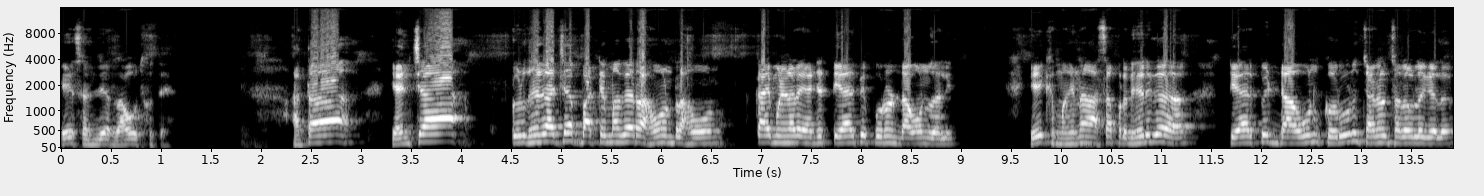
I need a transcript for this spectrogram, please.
हे संजय राऊत होते. आता यांच्या विरोधकाच्या पाठीमागे राहून राहून काय मिळणार आहे यांची टी आर पी पूर्ण डाऊन झाली. एक महिना असा प्रदीर्घ टी आर पी डाऊन करून चॅनल चालवलं गेलं.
